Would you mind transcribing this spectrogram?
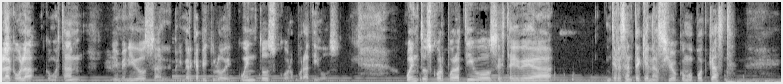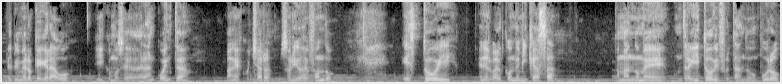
Hola, hola, ¿cómo están? Bienvenidos al primer capítulo de Cuentos Corporativos. Cuentos Corporativos, esta idea interesante que nació como podcast, el primero que grabo y como se darán cuenta van a escuchar sonidos de fondo. Estoy en el balcón de mi casa tomándome un traguito, disfrutando un puro,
